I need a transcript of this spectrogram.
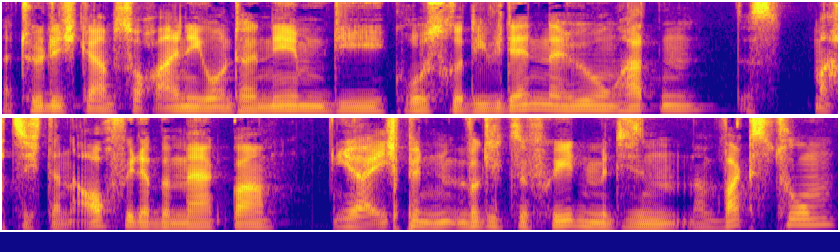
Natürlich gab es auch einige Unternehmen, die größere Dividendenerhöhungen hatten. Das macht sich dann auch wieder bemerkbar. Ja, ich bin wirklich zufrieden mit diesem Wachstum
